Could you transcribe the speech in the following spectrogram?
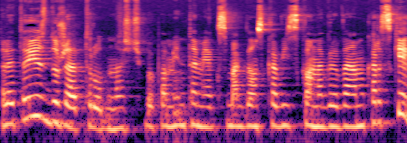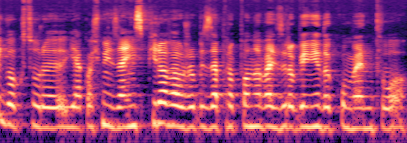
Ale to jest duża trudność, bo pamiętam jak z Magdą Skawicką nagrywałam Karskiego, który jakoś mnie zainspirował, żeby zaproponować zrobienie dokumentu o,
